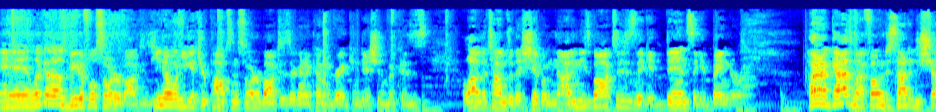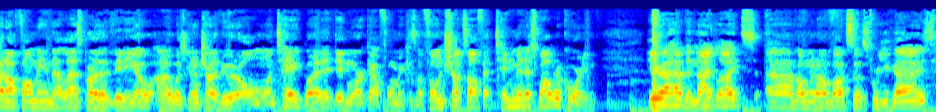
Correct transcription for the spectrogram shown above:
And look at those beautiful sorter boxes. You know when you get your pops in sorter boxes, they're going to come in great condition because a lot of the times when they ship them not in these boxes, they get dense, they get banged around. Alright guys, my phone decided to shut off on me in that last part of that video. I was going to try to do it all in one take, but it didn't work out for me because my phone shuts off at 10 minutes while recording. Here I have the night lights. Um, I'm going to unbox those for you guys.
